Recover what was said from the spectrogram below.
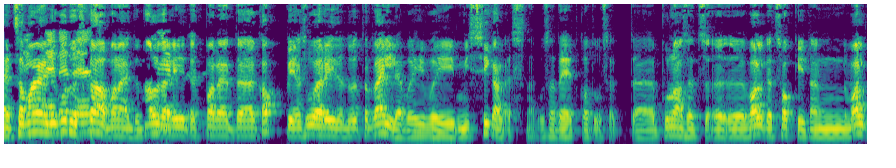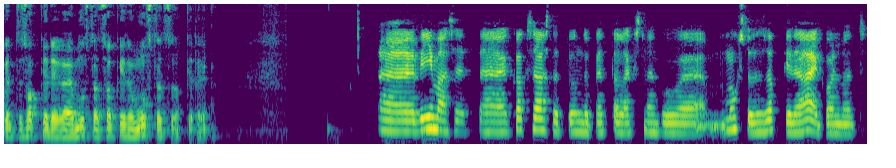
et sa paned ju kodus ka, paned ju talveriided, paned äh, kappi ja suveriided võtad välja või, või mis iganes nagu sa teed kodus, et äh, punased, äh, valged sokid on valgete sokkidega ja mustad sokid on mustate sokkidega viimased kaks aastat tundub, et oleks nagu mustade sokkide aeg olnud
